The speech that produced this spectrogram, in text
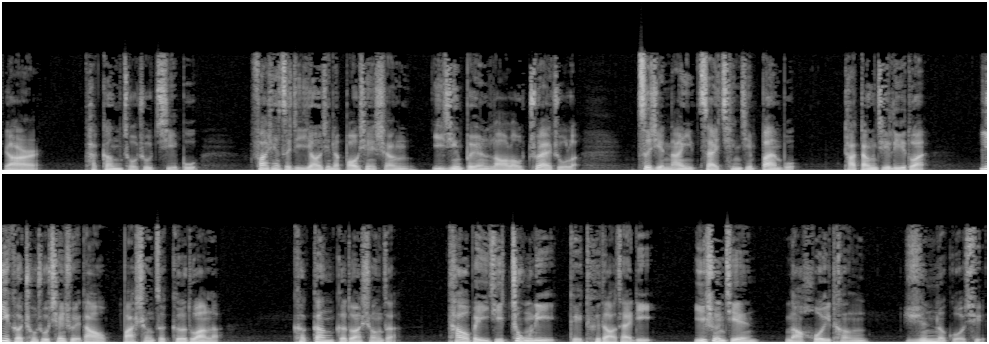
然而，他刚走出几步，发现自己腰间的保险绳已经被人牢牢拽住了，自己难以再前进半步。他当机立断，立刻抽出潜水刀，把绳子割断了。可刚割断绳子，他又被一击重力给推倒在地，一瞬间脑后一疼，晕了过去。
